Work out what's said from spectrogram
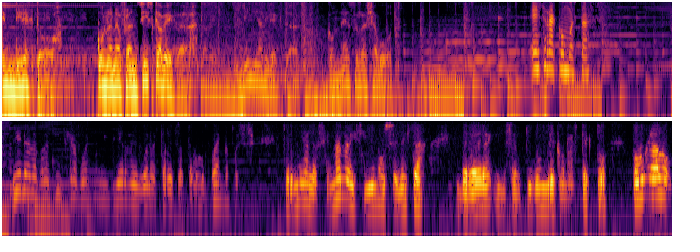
En directo con Ana Francisca Vega. Línea directa con Ezra Shabot. Ezra, ¿cómo estás? Bien, Ana Francisca, buen viernes, buenas tardes a todos. Bueno, pues termina la semana y seguimos en esta verdadera incertidumbre con respecto, por un lado,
